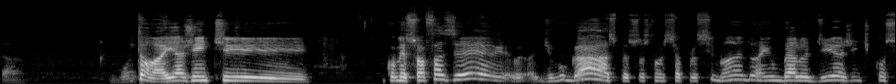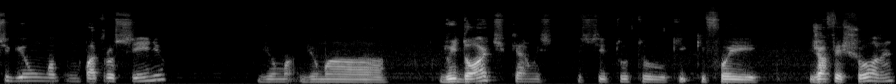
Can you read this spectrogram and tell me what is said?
Tá. Então, aí a gente começou a fazer, divulgar, as pessoas foram se aproximando. Aí um belo dia a gente conseguiu um, um patrocínio de uma, de uma do IDORT, que era um instituto que, que foi já fechou, né?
